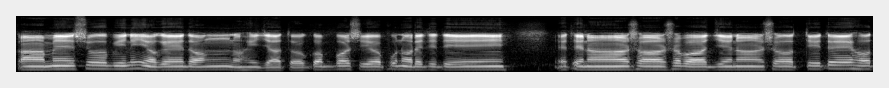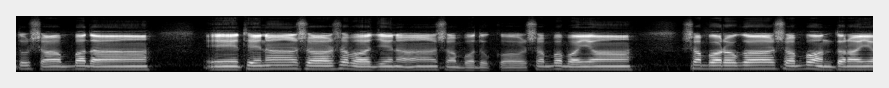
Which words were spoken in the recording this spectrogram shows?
কামেষু বিনিয়োগেদং নহি জাত গব্যস্য পুনরেদিতে। এতেন সসবজ্যেন সত্যিতে হতু সব্বদা। এথেন সসবজ্যেন সব্বদুঃখ সব্বভয়। সবরোগ সব অন্তরায়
